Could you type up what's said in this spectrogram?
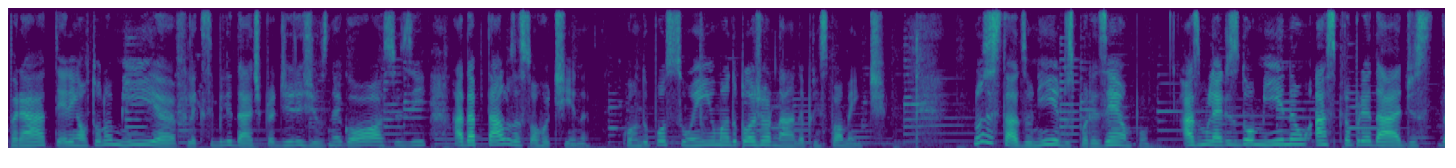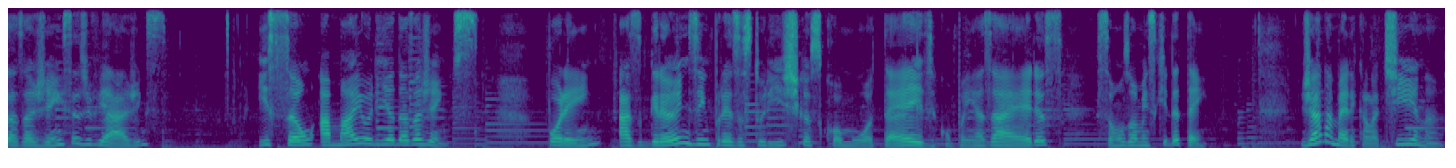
para terem autonomia, flexibilidade para dirigir os negócios e adaptá-los à sua rotina, quando possuem uma dupla jornada, principalmente. Nos Estados Unidos, por exemplo, as mulheres dominam as propriedades das agências de viagens e são a maioria das agentes. Porém, as grandes empresas turísticas, como hotéis e companhias aéreas, são os homens que detêm. Já na América Latina,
